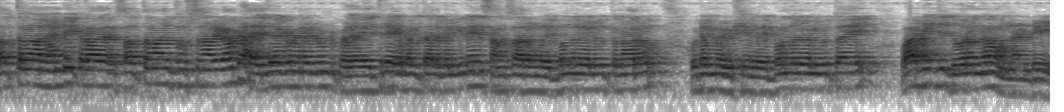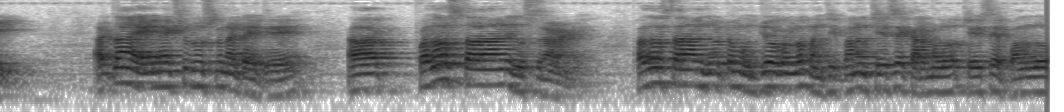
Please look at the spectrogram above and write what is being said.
సప్తమాన్ని అంటే ఇక్కడ సప్తమాన్ని చూస్తున్నారు కాబట్టి వ్యతిరేకమైనటువంటి వ్యతిరేక ఫలితాలు కలిగినాయి. సంసారంలో ఇబ్బందులు కలుగుతున్నారు. కుటుంబ విషయంలో ఇబ్బందులు కలుగుతాయి. వాటి నుంచి దూరంగా ఉండండి. అట్లానే నెక్స్ట్ చూసుకున్నట్టయితే పదవ పదో స్థానాన్ని చూస్తున్నాడండి. పదో స్థానాన్ని చూడటం ఉద్యోగంలో మంచి మనం చేసే కర్మలో చేసే పనులు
